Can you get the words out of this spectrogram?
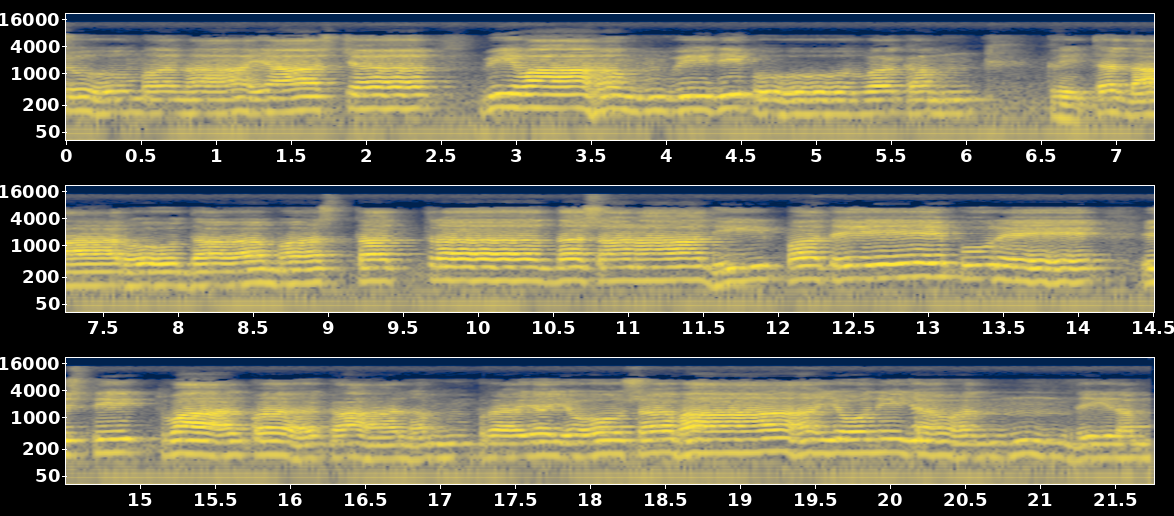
सुमनायाश्च विवाहं विधिपूर्वकम्। कृतदारोदमस्तत्र दशणाधिपते पुरे स्थित्वाल्पकालं प्रययो सभायो निजमन्दिरम्।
